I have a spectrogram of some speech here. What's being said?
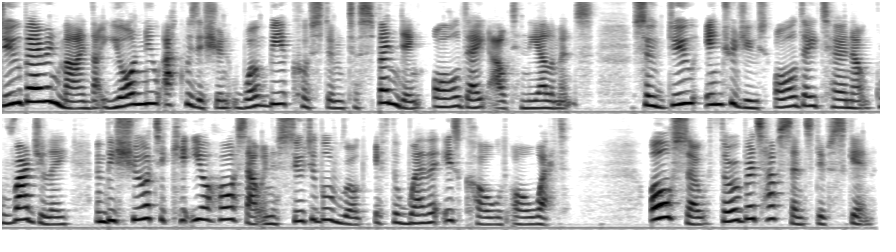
do bear in mind that your new acquisition won't be accustomed to spending all day out in the elements. So do introduce all day turnout gradually and be sure to kit your horse out in a suitable rug if the weather is cold or wet. Also, thoroughbreds have sensitive skin,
